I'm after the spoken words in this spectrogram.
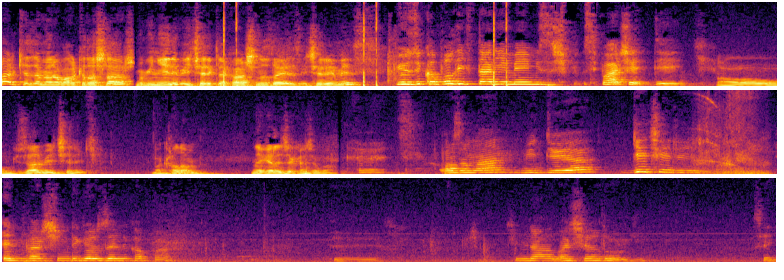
Herkese merhaba arkadaşlar. Bugün yeni bir içerikle karşınızdayız. İçeriğimiz Gözü kapalı iftar yemeğimizi sipariş ettik. Oo, güzel bir içerik. Bakalım ne gelecek acaba? Evet. O zaman videoya geçelim. Enver şimdi gözlerini kapa. Ee, şimdi al aşağı doğru git. Seç.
